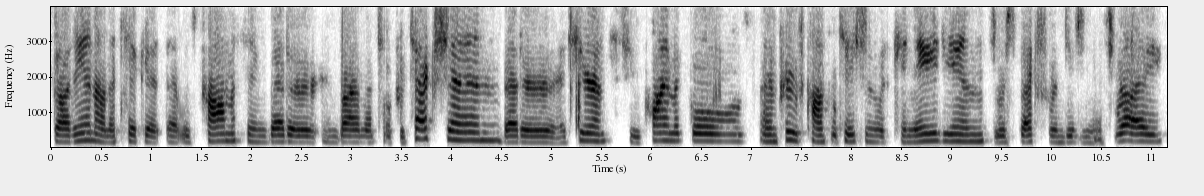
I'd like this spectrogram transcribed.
got in on a ticket that was promising better environmental protection, better adherence to climate goals, improved consultation with Canadians, respect for Indigenous rights,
